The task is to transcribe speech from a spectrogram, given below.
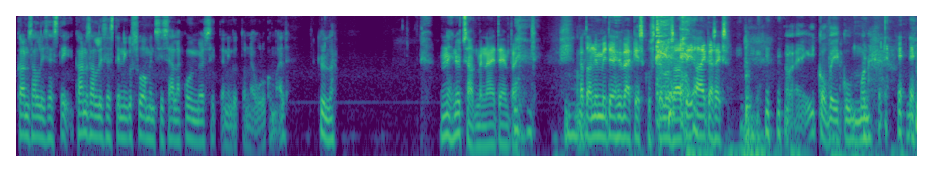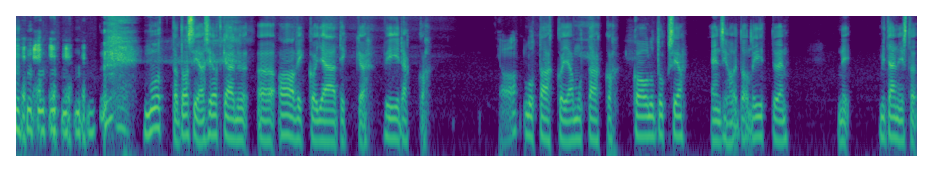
kansallisesti, kansallisesti niin kuin Suomen sisällä kuin myös sitten niin kuin tuonne ulkomaille. Kyllä. Niin, nyt saat mennä eteenpäin. Kato nyt, miten hyvä keskustelu saatiin aikaiseksi. No ei kovin kummonen. Mutta tosiaan, sä oot käynyt aavikko, jäätikkö, viidakko, Joo, lutakko ja mutakko koulutuksia. ensihoitoon liittyen, niin mitä niistä on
